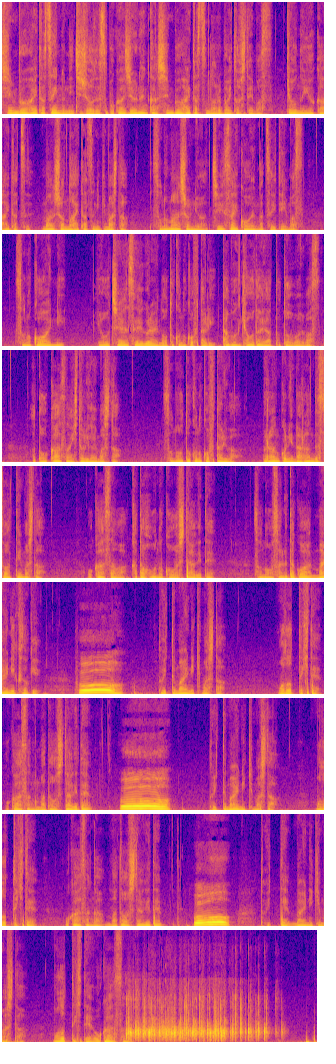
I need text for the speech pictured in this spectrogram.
新聞配達員の日常です。僕は10年間新聞配達のアルバイトをしています。今日の夕刊配達、マンションの配達に来ました。そのマンションには小さい公園がついています。その公園に幼稚園生ぐらいの男の子2人、多分兄弟だったと思います。あとお母さん1人がいました。その男の子2人はブランコに並んで座っていました。お母さんは片方の子を押してあげて、その押された子は前に行くとき、ふおーと言って前に来ました。戻ってきてお母さんがまた押してあげて「うおー!」と言って前に来ました戻ってきてお母さんがまた押してあげて「うおー!」と言って前に来ました戻ってきてお母さんが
